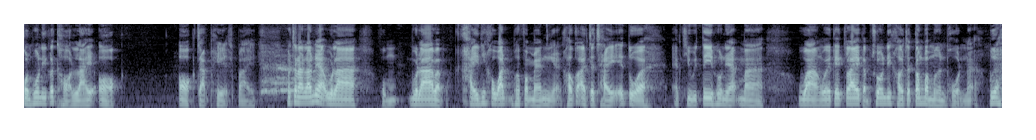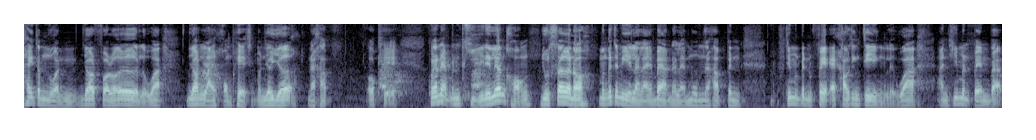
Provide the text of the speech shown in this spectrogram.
คนพวกนี้ก็ถอนไลค์ออกออกจากเพจไป เพราะฉะนั้นแล้วเนี่ยเวลาผมเวลาแบบใครที่เขาวัด performance เนี่ยเขาก็อาจจะใช้ไอ้ตัว activity พวกนี้มา วางไว้ใกล้ๆกับช่วงที่เขาจะต้องประเมินผลนะเพื่อให้จำนวนยอด follower หรือว่ายอดไลค์ของเพจมันเยอะๆนะครับ โอเค เพราะฉะนั้นเนี่ยมันผีในเรื่องของ user เนาะมันก็จะมีหลายๆแบบหลายๆมุมนะครับ เป็นที่มันเป็น fake account จริง ๆ หรือว่าอันที่มันเป็นแบบ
